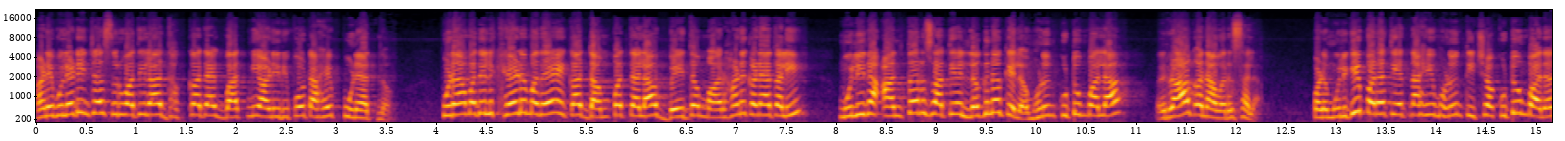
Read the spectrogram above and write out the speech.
आणि बुलेटिनच्या सुरुवातीला धक्कादायक बातमी आणि रिपोर्ट आहे पुण्यातनं. पुण्यामधील खेडमध्ये एका दाम्पत्याला बेदम मारहाण करण्यात आली. मुलीनं आंतरजातीय लग्न केलं म्हणून कुटुंबाला राग अनावर झाला. पण मुलगी परत येत नाही म्हणून तिच्या कुटुंबानं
